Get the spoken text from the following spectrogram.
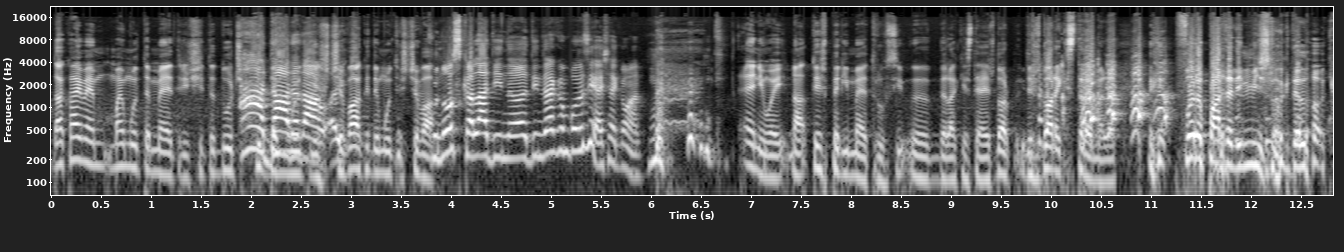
Dacă ai mai, mai multe metri și te duci Ah, cât de da, mult da, da. ești ceva, cât de mult ești ceva. Cunosc ăla din, uh, din Dragon Ball Z, așa că man. Anyway, na, tu ești perimetru si- uh, de la chestia aia, ești doar, deci doar extremele. Fără partea din mijloc deloc.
